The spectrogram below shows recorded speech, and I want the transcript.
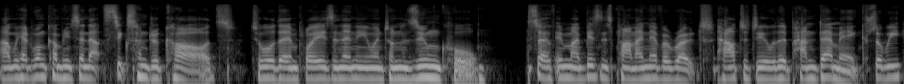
And we had one company send out 600 cards to all their employees, and then he went on a Zoom call. So in my business plan, I never wrote how to deal with a pandemic. So we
